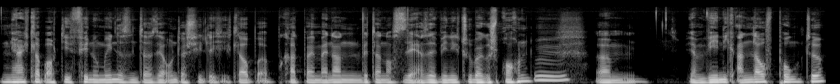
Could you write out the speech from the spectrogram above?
Ja, ich glaube auch die Phänomene sind da sehr unterschiedlich. Ich glaube, gerade bei Männern wird da noch sehr, sehr wenig drüber gesprochen. Mhm. Ähm, wir haben wenig Anlaufpunkte.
